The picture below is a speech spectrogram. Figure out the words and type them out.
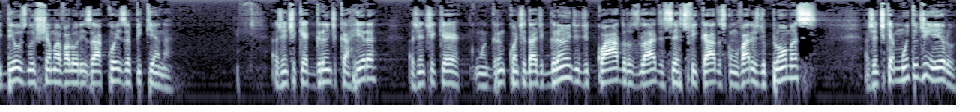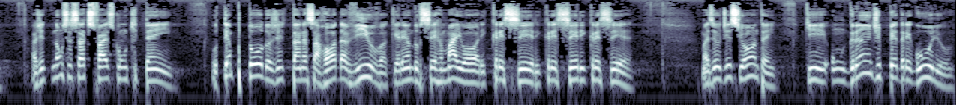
E Deus nos chama a valorizar a coisa pequena a gente quer grande carreira, a gente quer uma quantidade grande de quadros lá, de certificados com vários diplomas, a gente quer muito dinheiro, a gente não se satisfaz com o que tem. O tempo todo a gente está nessa roda viva, querendo ser maior e crescer, e crescer e crescer. Mas eu disse ontem que um grande pedregulho,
